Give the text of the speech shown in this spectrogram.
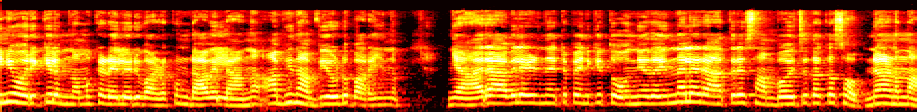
ഇനി ഒരിക്കലും നമുക്കിടയിൽ ഒരു വഴക്കുണ്ടാവില്ല എന്ന് അഭി നവ്യയോട് പറയുന്നു. ഞാൻ രാവിലെ എഴുന്നേറ്റപ്പോൾ എനിക്ക് തോന്നിയത് ഇന്നലെ രാത്രി സംഭവിച്ചതൊക്കെ സ്വപ്നമാണെന്നാ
